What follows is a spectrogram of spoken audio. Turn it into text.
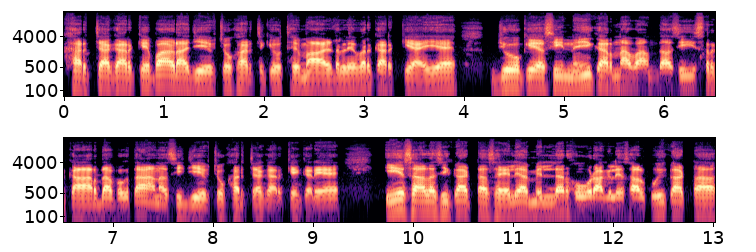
ਖਰਚਾ ਕਰਕੇ ਪਹਾੜਾ ਜੇਬ ਚੋਂ ਖਰਚ ਕੇ ਉੱਥੇ ਮਾਲ ਡਿਲੀਵਰ ਕਰਕੇ ਆਏ ਹੈ ਜੋ ਕਿ ਅਸੀਂ ਨਹੀਂ ਕਰਨਾ ਬਣਦਾ ਸੀ ਸਰਕਾਰ ਦਾ ਭੁਗਤਾਨ ਅਸੀਂ ਜੇਬ ਚੋਂ ਖਰਚਾ ਕਰਕੇ ਕਰਿਆ ਹੈ ਇਹ ਸਾਲ ਅਸੀਂ ਘਾਟਾ ਸਹਿ ਲਿਆ, ਮਿੱਲਰ ਹੋਰ ਅਗਲੇ ਸਾਲ ਕੋਈ ਘਾਟਾ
